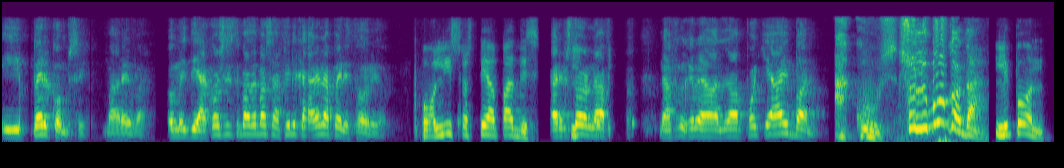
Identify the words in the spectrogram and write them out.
η υπέρκομψη, Μαρέβα. Το μηντιακό σύστημα δεν μας αφήνει κανένα περιθώριο. Πολύ σωστή απάντηση. Ευχαριστώ. Να, να, να, να πω και άιμπαν. Ακούς. Σολουμπούκοντα! Λοιπόν,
